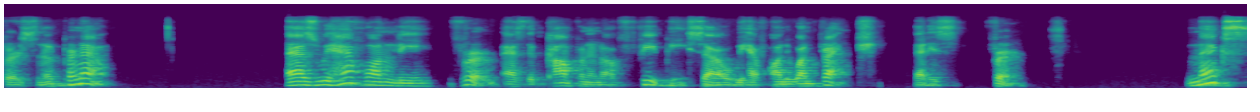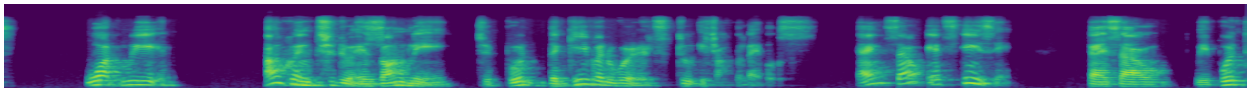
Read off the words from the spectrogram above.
personal pronoun. As we have only verb as the component of VP. So we have only one branch, that is verb. Next, what we are going to do is only to put the given words to each of the labels. Okay, so it's easy. Okay, so we put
